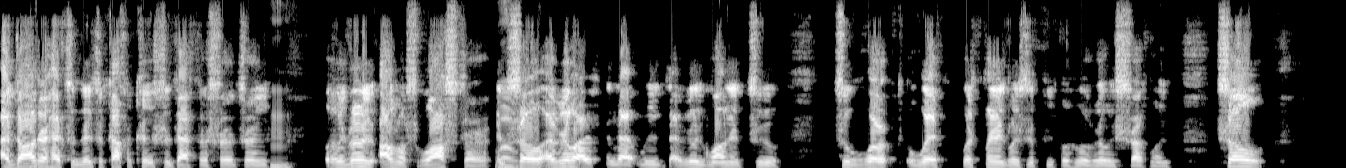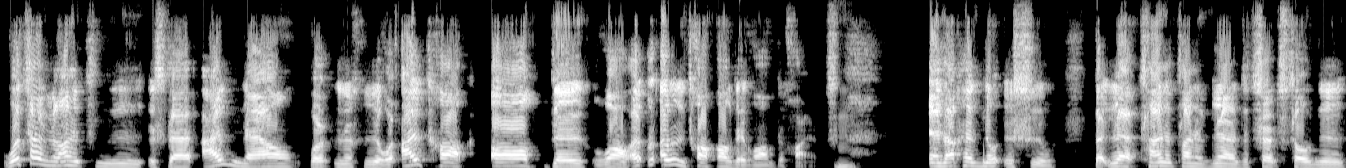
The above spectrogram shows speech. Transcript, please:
our daughter had some major complications after surgery. Hmm. Well, we really almost lost her, and so I realized in that week I really wanted to to work with with families and people who are really struggling. So what's ironic to me is that I now work in a field where I talk all day long. I, I really talk all day long to clients. Hmm. And I've had no issue. But yet, time and time again, the church told me,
